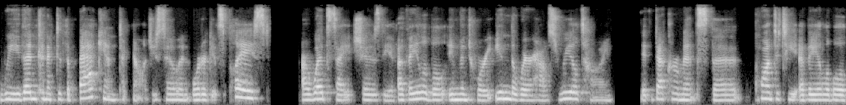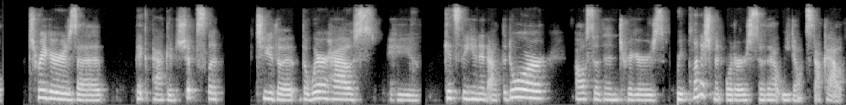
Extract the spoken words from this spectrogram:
we then connected the backend technology. So an order gets placed, our website shows the available inventory in the warehouse real time. It decrements the quantity available triggers a pick, pack, and ship slip to the, the warehouse who gets the unit out the door, also then triggers replenishment orders so that we don't stock out.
